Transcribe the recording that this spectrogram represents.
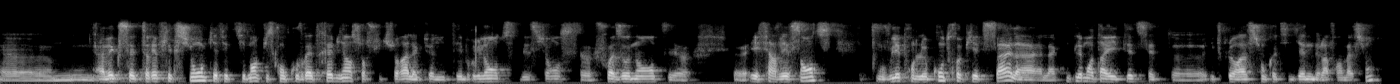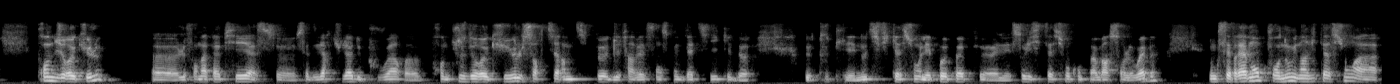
euh, avec cette réflexion qu'effectivement, puisqu'on couvrait très bien sur Futura l'actualité brûlante des sciences euh, foisonnantes et euh, effervescentes, on voulait prendre le contre-pied de ça, la, complémentarité de cette exploration quotidienne de l'information, prendre du recul. Euh, le format papier a ce, cette vertu-là de pouvoir euh, prendre plus de recul, sortir un petit peu de l'effervescence médiatique et de, de, toutes les notifications, les pop-up, les sollicitations qu'on peut avoir sur le web. Donc c'est vraiment pour nous une invitation à,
